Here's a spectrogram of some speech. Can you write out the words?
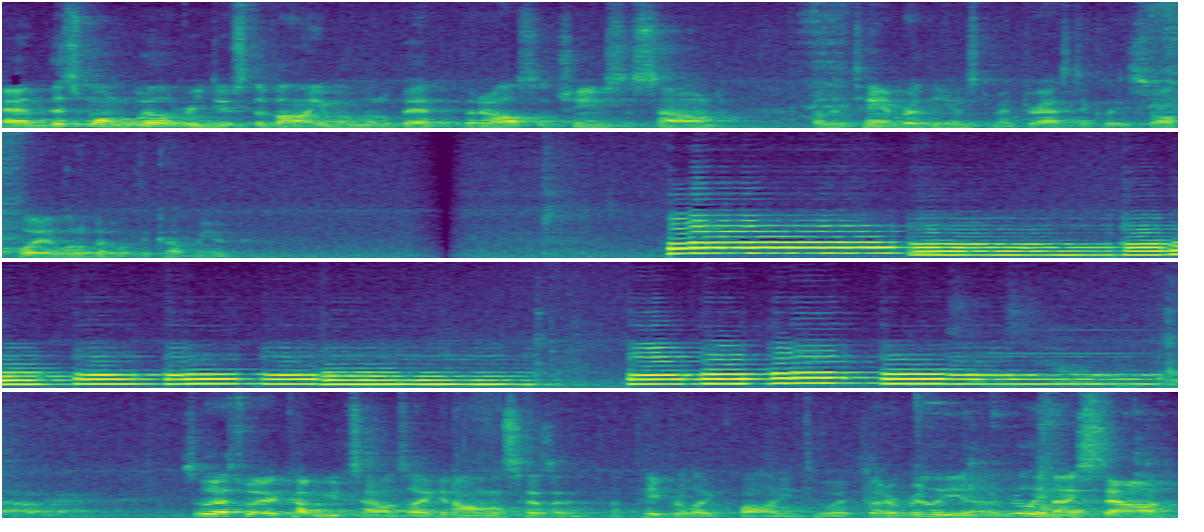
And this one will reduce the volume a little bit, but it also changes the sound of the timbre of the instrument drastically. So I'll play a little bit with the cup mute. So that's what your cup mute sounds like. It almost has a, a paper-like quality to it, but a really, a really nice sound,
